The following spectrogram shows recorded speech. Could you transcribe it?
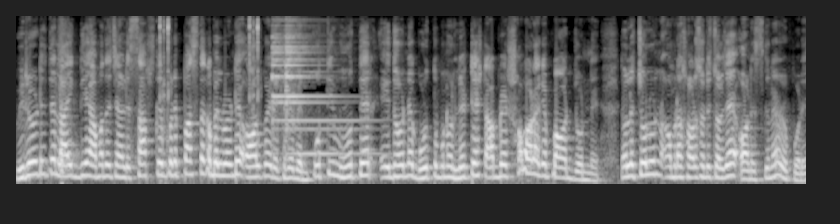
ভিডিওটিতে লাইক দিয়ে আমাদের চ্যানেলটি সাবস্ক্রাইব করে পাঁচ টাকা বেল বাটনটি অল করে রেখে দেবেন। প্রতি মুহূর্তের এই ধরনের গুরুত্বপূর্ণ লেটেস্ট আপডেট সবার আগে পাওয়ার জন্য। তাহলে চলুন আমরা সরাসরি চলে যাই অন স্ক্রিনের উপরে।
